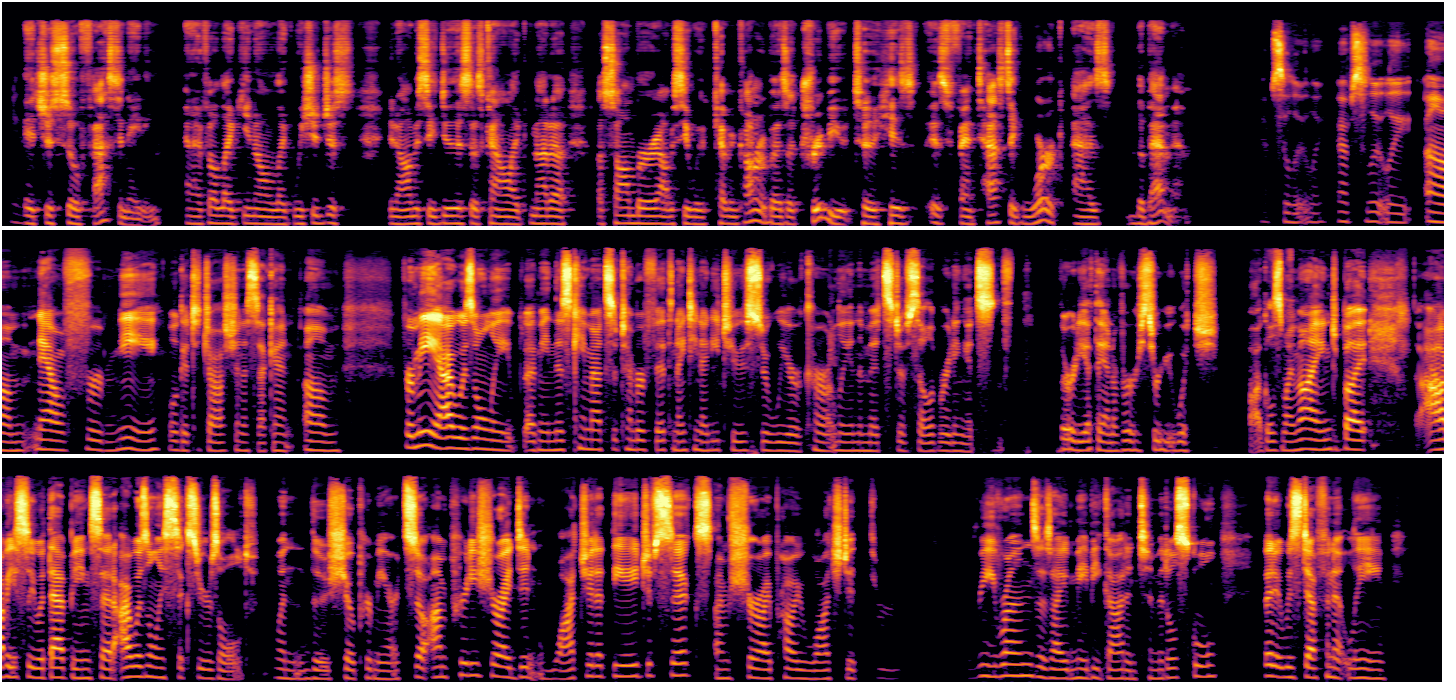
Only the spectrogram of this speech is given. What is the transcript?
It's just so fascinating. And I felt like, you know, like we should just, you know, obviously do this as kind of like not a, a somber, obviously with Kevin Conroy, but as a tribute to his his fantastic work as the Batman. Absolutely. Absolutely. Um, now for me, we'll get to Josh in a second. Um, for me, I was only, I mean, this came out September 5th, 1992. So we are currently in the midst of celebrating its 30th anniversary, which boggles my mind. But obviously, with that being said, I was only six years old when the show premiered. So I'm pretty sure I didn't watch it at the age of six. I'm sure I probably watched it through reruns as I maybe got into middle school but it was definitely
